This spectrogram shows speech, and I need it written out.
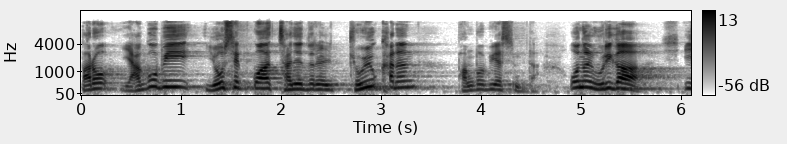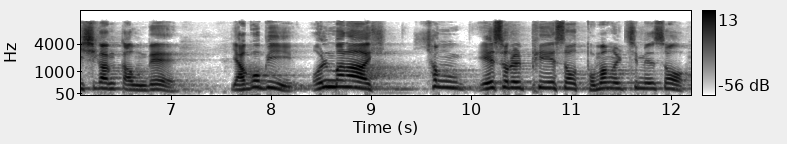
바로 야곱이 요셉과 자녀들을 교육하는 방법이었습니다. 오늘 우리가 이 시간 가운데 야곱이 얼마나 형 예서를 피해서 도망을 치면서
